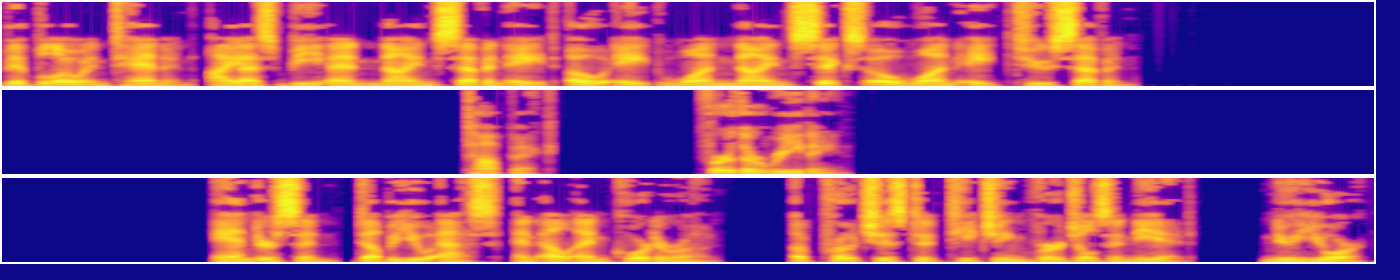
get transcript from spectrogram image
Biblo and Tannen, ISBN 978-0819601827 Further reading Anderson, W. S., and L. N. Quartarone. Approaches to Teaching Virgil's Aeneid. New York,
